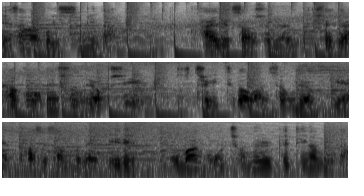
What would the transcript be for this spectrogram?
예상하고 있습니다. 하이잭 선수는 체결하고 호킨스 선수 역시 스트레이트가 완성되었기에 파스 3분의 1인 5만 5천을 베팅합니다.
